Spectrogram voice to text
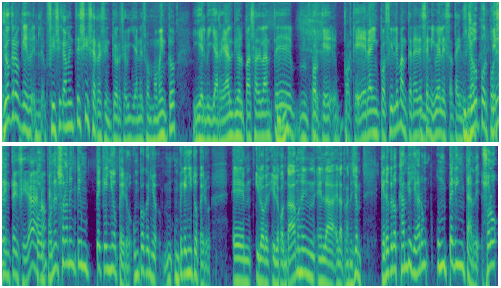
Yo creo que físicamente sí se resintió el Sevilla en esos momentos y el Villarreal dio el paso adelante mm, porque, porque era imposible mantener ese nivel, esa tensión, Yo por poner, esa intensidad. por ¿no? poner solamente un pequeño pero, un pequeño, un pequeñito pero, eh, y, lo, y lo contábamos en, en la, en la transmisión, creo que los cambios llegaron un pelín tarde, solo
